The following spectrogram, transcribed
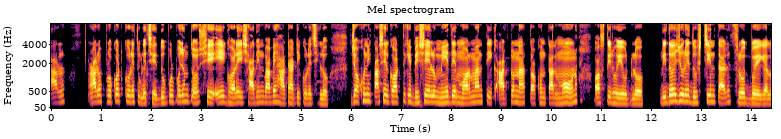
আর, আরও প্রকট করে তুলেছে। দুপুর পর্যন্ত সে এই ঘরেই স্বাধীনভাবে হাঁটাহাঁটি করেছিল। যখনই পাশের ঘর থেকে ভেসে এলো মেয়েদের মর্মান্তিক আর্তনা তখন তার মন অস্থির হয়ে উঠল। হৃদয় জুড়ে দুশ্চিন্তার স্রোত বয়ে গেল।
